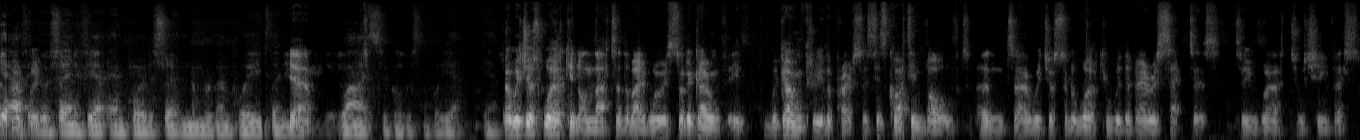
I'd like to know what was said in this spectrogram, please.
Yeah, I think they were saying if you employed a certain number of employees, then yeah. you're obliged to publish them, but yeah. Yeah. So we're just working on that at the moment. We're sort of going, we're going through the process. It's quite involved, and uh, we're just sort of working with the various sectors to uh, to achieve this.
